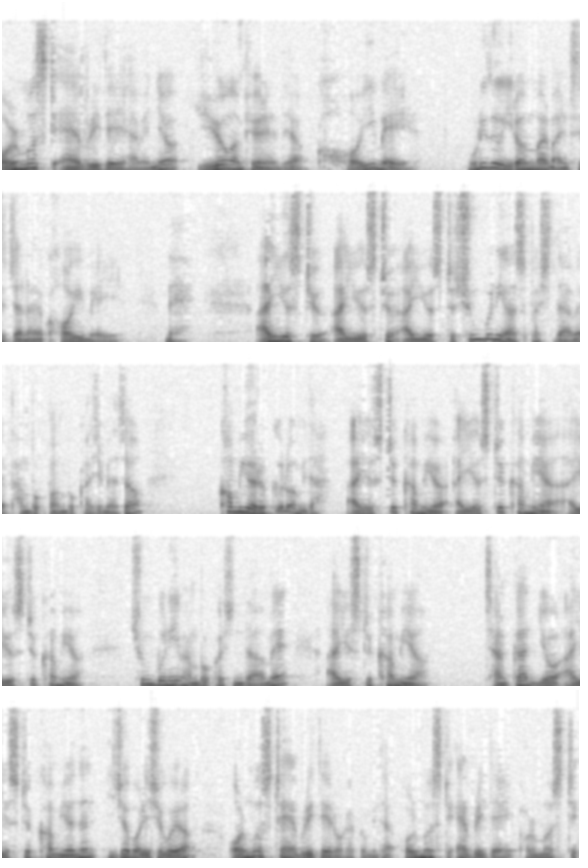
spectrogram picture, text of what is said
Almost every day 하면요. 유용한 표현인데요. 거의 매일. 우리도 이런 말 많이 쓰잖아요. 거의 매일. 네. I used to, I used to, I used to 충분히 연습하신 다음에 반복 반복 하시면서 come here를 끌어옵니다. I used to come here, I used to come here, I used to come here. 충분히 반복하신 다음에 I used to come here. 잠깐 요 I used to come here는 잊어버리시고요. almost every day로 갈 겁니다. almost every day, almost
